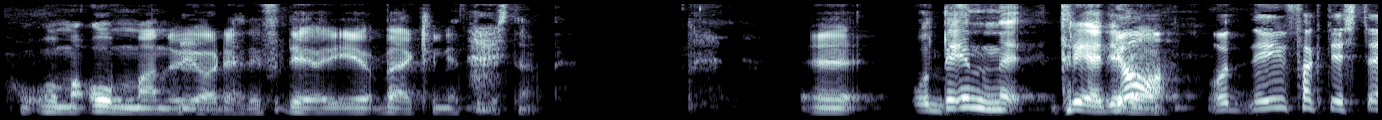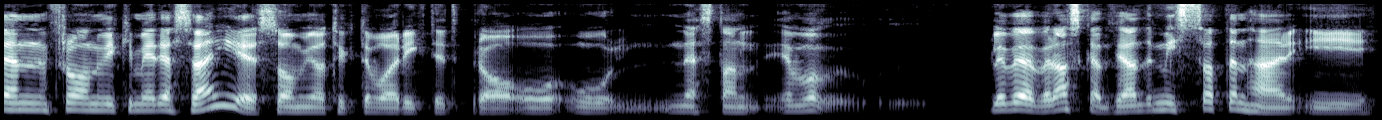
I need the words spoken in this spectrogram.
om, man- om man nu gör det. Det, det är verkligen inte bestämt. Eh, och din tredje Ja, då? och det är ju faktiskt en från Wikimedia Sverige som jag tyckte var riktigt bra och, och nästan, jag var, blev överraskad, för jag hade missat den här i,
